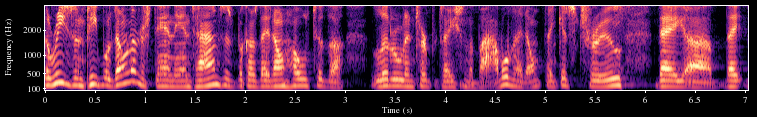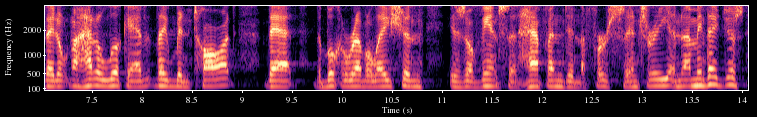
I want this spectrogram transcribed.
The reason people don't understand the end times is because they don't hold to the literal interpretation of the Bible. They don't think it's true. They, uh, they, they don't know how to look at it. They've been taught that the book of Revelation is events that happened in the first century. And I mean, they just,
